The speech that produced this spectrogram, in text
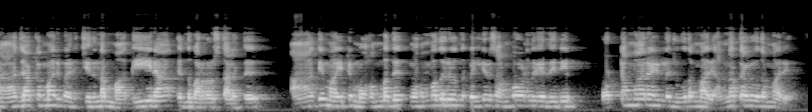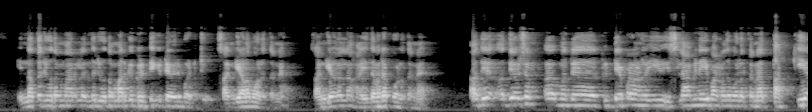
രാജാക്കന്മാർ ഭരിച്ചിരുന്ന മദീന എന്ന് പറഞ്ഞ ഒരു സ്ഥലത്ത് ആദ്യമായിട്ട് മുഹമ്മദ് മുഹമ്മദ് ഒരു വലിയൊരു സംഭവമാണെന്ന് കരുതിയിട്ട് ഒട്ടന്മാരായിട്ടുള്ള ജൂതന്മാർ അന്നത്തെ ജൂതന്മാര് ഇന്നത്തെ ജൂതന്മാരിൽ എന്ത് ജൂതന്മാർക്ക് കിട്ടി കിട്ടി അവർ പഠിച്ചു. സംഖ്യകളെ പോലെ തന്നെ. സംഖ്യകളെല്ലാം ഹൈദവരെ പോലെ തന്നെ. അത് അത്യാവശ്യം മറ്റേ കിട്ടിയപ്പോഴാണ് ഈ ഇസ്ലാമിനെ ഈ പറഞ്ഞതുപോലെ തന്നെ തക്കിയ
